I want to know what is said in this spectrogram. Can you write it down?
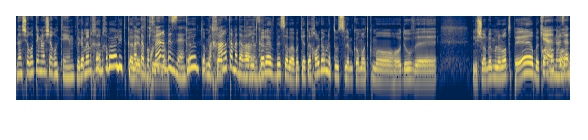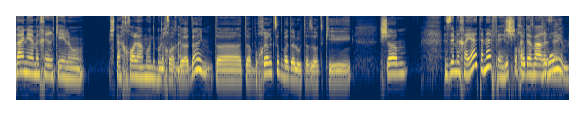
השירותים לא שירותים. וגם אין לך, בעיה להתקלב, ואתה בוחר כאילו. בזה. כן, אתה מתקלב. בחרת בדבר אתה הזה. מתקלב בסבבה, כי אתה יכול גם לטוס למקומות כמו הודו ולישון במלונות פאר בכל כן, מקום. וזה עדיין יהיה מחיר כאילו, שאתה יכול לעמוד בו נכון, לצורך. ועדיין אתה, אתה בוחר קצת בדלות הזאת, כי שם זה מחיה את הנפש, יש פחות הדבר הזה. גירויים.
